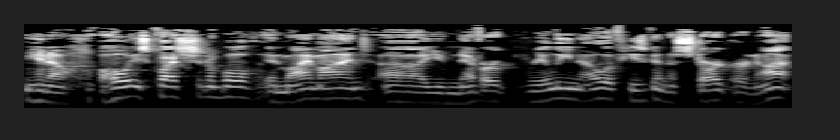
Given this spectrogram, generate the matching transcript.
you know, always questionable in my mind. Uh, you never really know if he's going to start or not.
